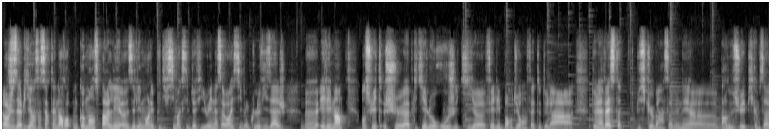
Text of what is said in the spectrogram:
Alors je les ai appliqués dans un certain ordre. On commence par les euh, éléments les plus difficilement accessibles de la figurine, à savoir ici donc le visage euh, et les mains. Ensuite, je vais appliquer le rouge qui euh, fait les bordures en fait de la, veste, puisque ben, ça venait par-dessus, et puis comme ça,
